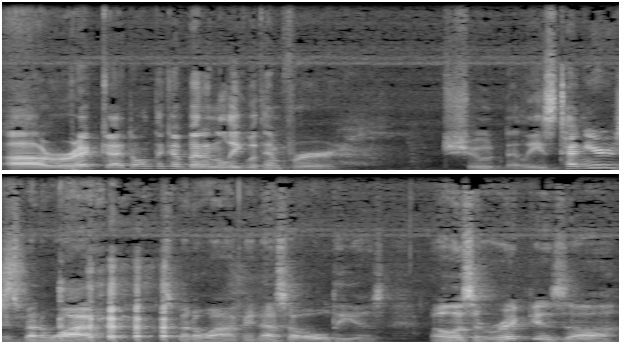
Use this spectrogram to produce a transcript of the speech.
Uh, Rick, I don't think I've been in the league with him for shoot at least ten years. It's been a while. it's been a while. I mean, that's how old he is. Now, listen, Rick is uh,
